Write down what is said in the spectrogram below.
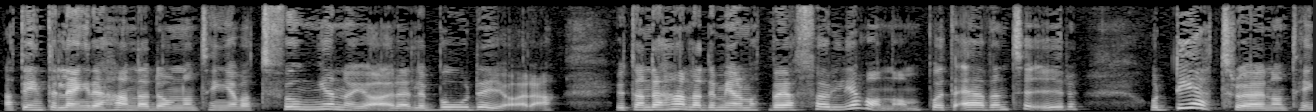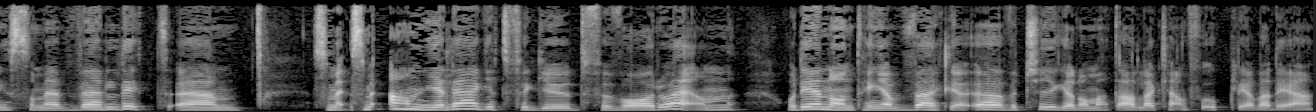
Att det inte längre handlade om någonting jag var tvungen att göra eller borde göra. Utan det handlade mer om att börja följa honom på ett äventyr. Och det tror jag är någonting som är väldigt eh, som, är, som är angeläget för Gud för var och en. Och det är någonting jag verkligen är övertygad om att alla kan få uppleva det.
